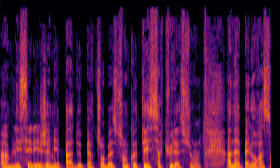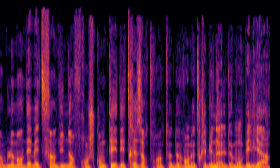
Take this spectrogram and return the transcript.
Un blessé léger mais pas de perturbation côté circulation. Un appel au rassemblement des médecins du Nord-Franche-Comté dès 13h30 devant le tribunal de Montbéliard.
